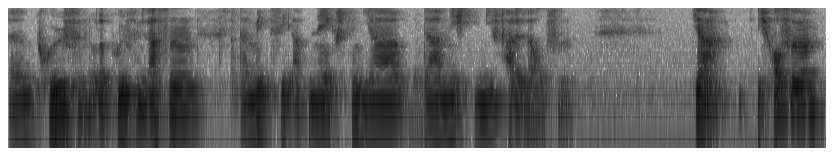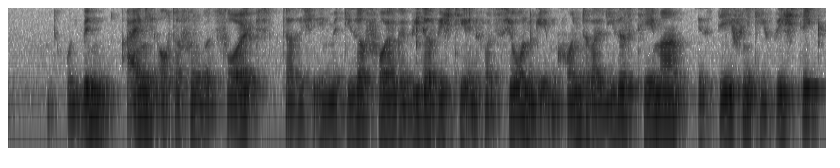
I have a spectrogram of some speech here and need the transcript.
ähm, prüfen oder prüfen lassen, damit Sie ab nächstem Jahr da nicht in die Falle laufen. Ja, ich hoffe und bin eigentlich auch davon überzeugt, dass ich Ihnen mit dieser Folge wieder wichtige Informationen geben konnte, weil dieses Thema ist definitiv wichtig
